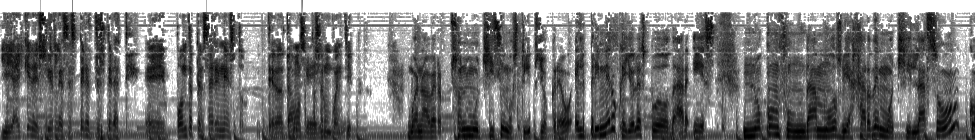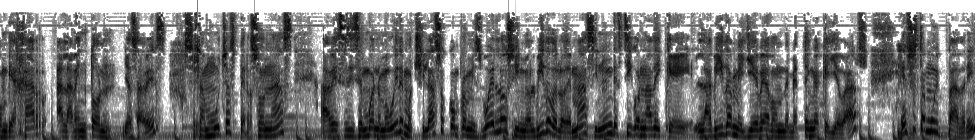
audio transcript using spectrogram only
y hay que decirles, espérate, espérate, eh, ponte a pensar en esto. Te vamos Ok. a pasar un buen tip. Bueno, a ver, son muchísimos tips, yo creo. El primero que yo les puedo dar es no confundamos viajar de mochilazo con viajar al aventón, ya sabes. Sí. O sea, muchas personas a veces dicen, bueno, me voy de mochilazo, compro mis vuelos y me olvido de lo demás y no investigo nada y que la vida me lleve a donde me tenga que llevar. Eso está muy padre,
